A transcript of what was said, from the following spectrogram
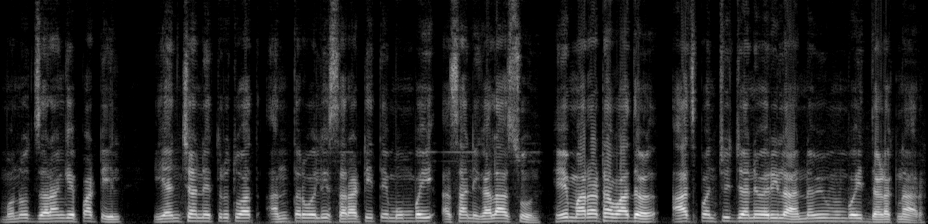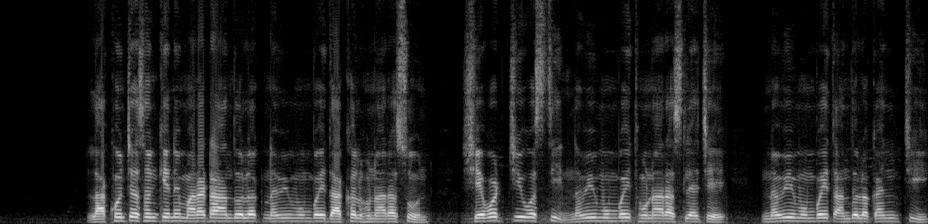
मनोज जरांगे पाटील यांच्या नेतृत्वात आंतरवली सराटी ते मुंबई असा निघाला असून हे मराठा वादळ आज पंचवीस जानेवारीला नवी मुंबईत धडकणार. लाखोंच्या संख्येने मराठा आंदोलक नवी मुंबई दाखल होणार असून शेवटची वस्ती नवी मुंबईत होणार असल्याचे नवी मुंबईत आंदोलकांची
